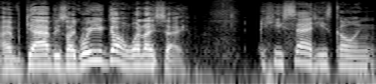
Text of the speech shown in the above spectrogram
I'm Gabby's like, where you going? What'd I say? He said he's going.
